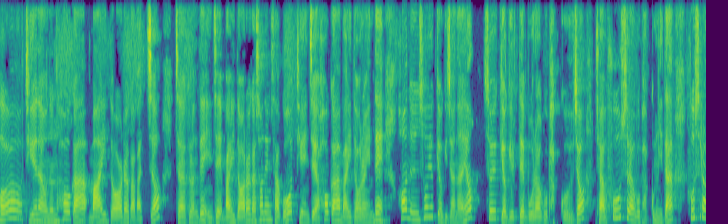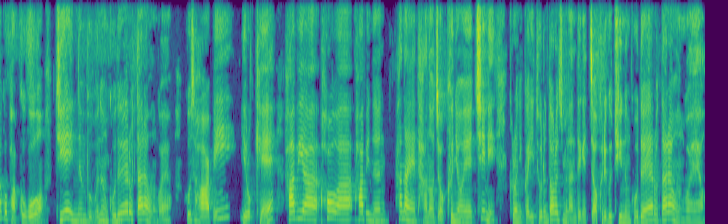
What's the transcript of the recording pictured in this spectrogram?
her 뒤에 나오는 her가 my daughter가 맞죠? 자, 그런데 이제 my daughter가 선행사고 뒤에 이제 her가 my daughter인데 her는 소유격이잖아요. 소유격일 때 뭐라고 바꾸죠? 자, whose라고 바꿉니다. whose라고 바꾸고 뒤에 있는 부분은 그대로 따라오는 거예요. whose hobby 이렇게 하비와 허와 하비는 하나의 단어죠. 그녀의 취미. 그러니까 이 둘은 떨어지면 안 되겠죠. 그리고 뒤는 그대로 따라오는 거예요.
